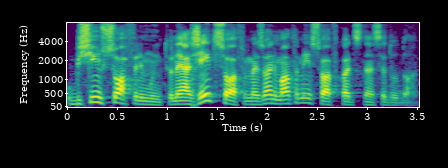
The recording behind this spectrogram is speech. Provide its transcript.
O bichinho sofre muito, né? A gente sofre, mas o animal também sofre com a distância do dono.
